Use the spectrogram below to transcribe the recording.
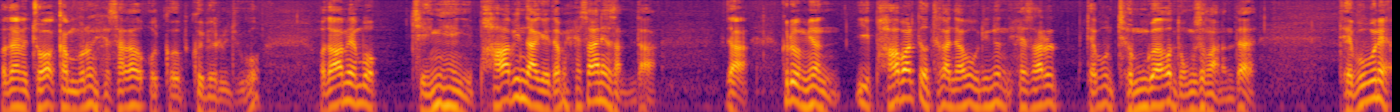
그다음에 조합 간부는 회사가 그 급여를 주고 그다음에 뭐 쟁행이 파업이 나게 되면 회사 안에서 합니다. 자 그러면 이 파업할 때 어떻게 하냐면 우리는 회사를 대부분 점거하고 농성하는데 대부분의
